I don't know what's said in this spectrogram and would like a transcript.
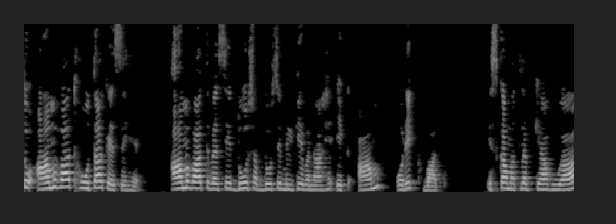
तो आमवात होता कैसे है? आमवात वैसे दो शब्दों से मिलके बना है, एक आम और एक वात। इसका मतलब क्या हुआ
